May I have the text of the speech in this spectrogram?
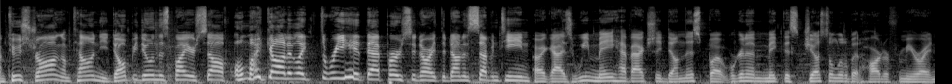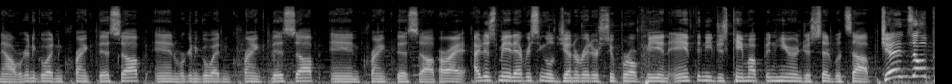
I'm too strong. I'm telling you. Don't be doing this by yourself. Oh my god, it like three hit that person. All right, they're down to 17. All right, guys, we may have actually done this, but we're going to make this just a little bit harder for me right now. We're going to go ahead and crank this up, and we're going to go ahead and crank this up and crank this up. All right, I just made every single generator super OP, and Anthony just came up in here and just said, what's up? Gen's OP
